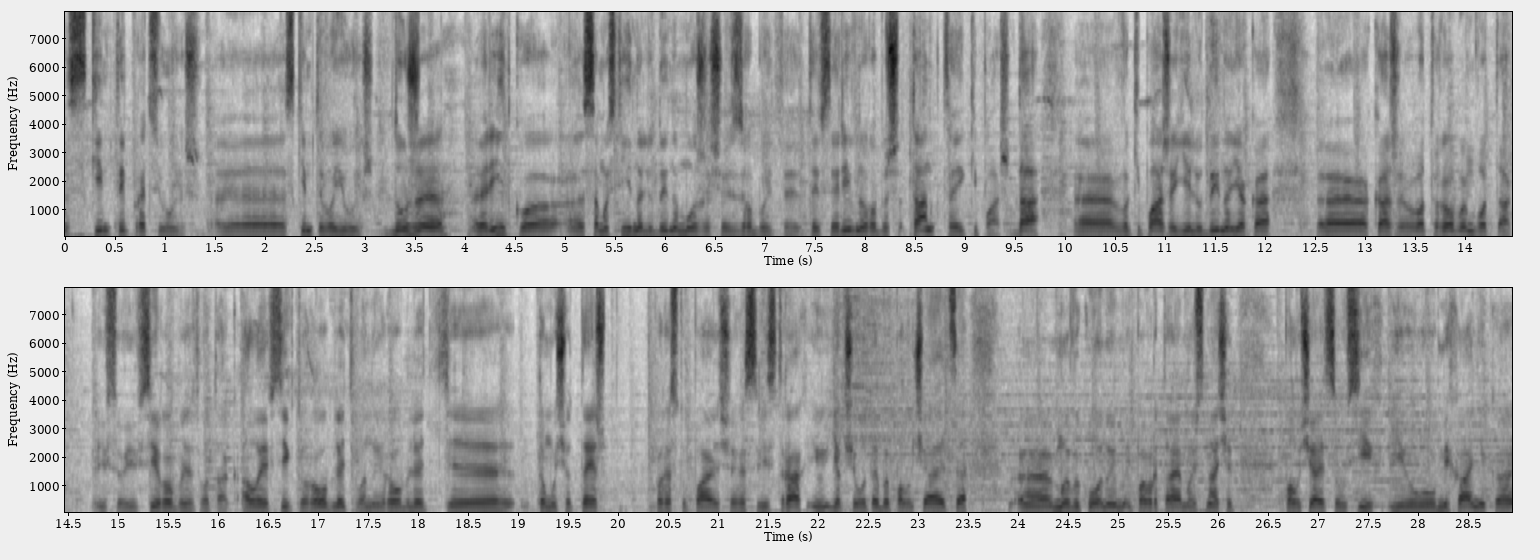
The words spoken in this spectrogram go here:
з ким ти працюєш, е, з ким ти воюєш. Дуже рідко е, самостійно людина може щось зробити. Ти все рівно робиш танк це екіпаж. Да, е, в екіпажі є людина, яка е, каже: от робимо от так. І все, і всі роблять отак. Але всі, хто роблять, вони роблять, е, тому що теж переступають через свій страх. І якщо у тебе виходить, ми виконуємо і повертаємось, значить, виходить у всіх, і у механіка,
